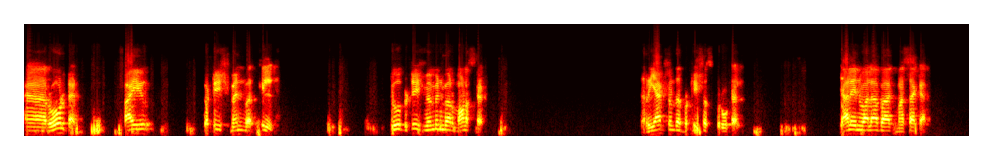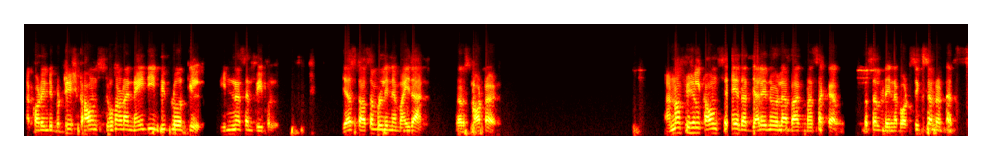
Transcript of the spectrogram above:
uh, revolted. Five British men were killed. Two British women were molested. The reaction of the British was brutal. Jallianwala Bagh massacre. According to British counts, 219 people were killed, innocent people, just assembled in a Maidan, were slaughtered. Unofficial counts say that Jallianwala Bagh massacre resulted in about 600 deaths.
